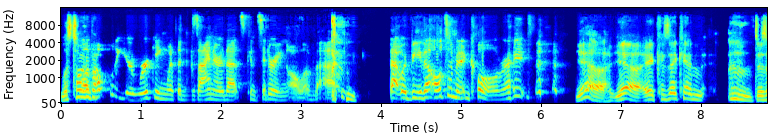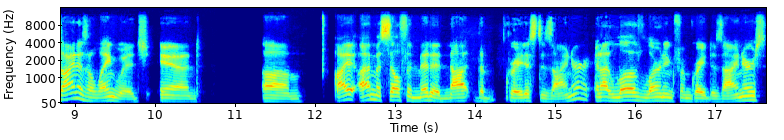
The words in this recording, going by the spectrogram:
Let's talk well, about. Hopefully, you're working with a designer that's considering all of that. that would be the ultimate goal, right? yeah, yeah, because they can design as a language, and um, I I'm a self-admitted not the greatest designer, and I love learning from great designers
